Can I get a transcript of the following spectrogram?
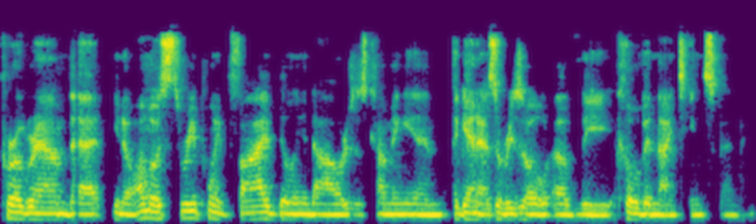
program that you know almost 3.5 billion dollars is coming in again as a result of the covid-19 spending.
